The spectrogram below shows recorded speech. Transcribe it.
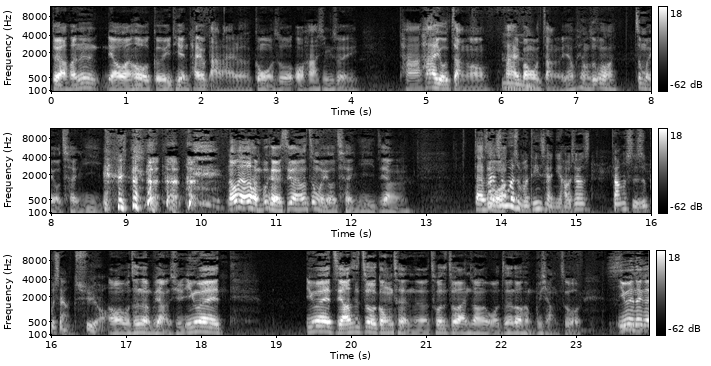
对啊，反正聊完后隔一天他又打来了，跟我说：“哦，他薪水他他还有涨哦，他还帮我涨了。”然后我想说：“哇，这么有诚意。”然后我想说很不可思议，又这么有诚意这样。但是但是为什么听起来你好像当时是不想去哦？哦，我真的不想去，因为。因为只要是做工程的，或是做安装的，我真的都很不想做，因为那个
